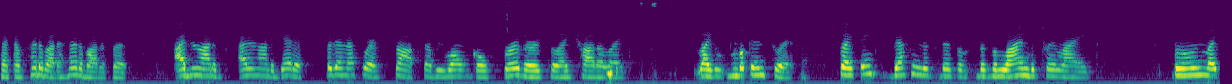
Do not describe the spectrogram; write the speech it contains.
check. I've heard about it, heard about it, but I do not, know how to, I don't know how to get it. But then that's where it stops. That we won't go further to like try to like, like look into it. So I think definitely there's, there's a there's a line between like spoon like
